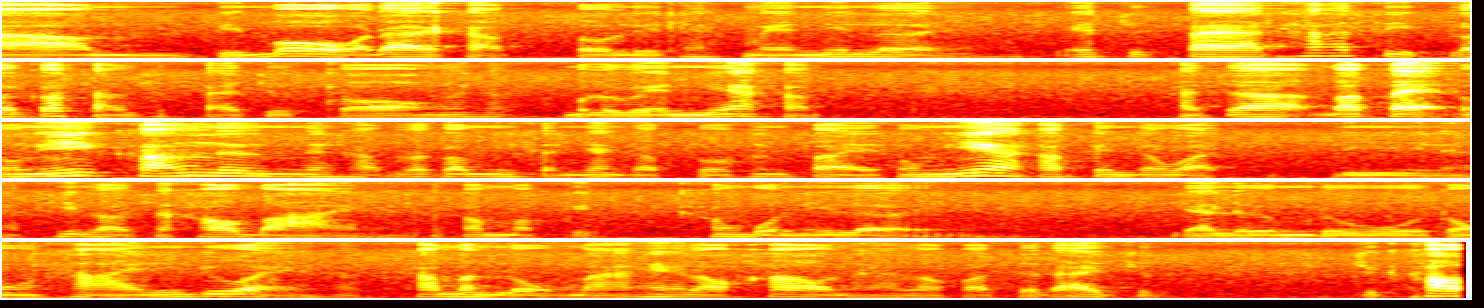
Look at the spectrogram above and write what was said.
ตามฟิโบก็ได้ครับโซลิแท็กเมนต์นี่เลย 1.8 50 แล้วก็ 38.2 นะครับ บริเวณเนี้ยครับ อาจจะมาแตะตรงนี้ครั้งหนึ่งนะครับ แล้วก็มีสัญญาณกลับตัวขึ้นไป ตรงนี้ครับเป็นจังหวะดีนะครับที่เราจะเข้าบายแล้วก็มาปิดข้างบนนี้เลย อย่าลืมดูตรงไฮนี้ด้วยครับ ถ้ามันลงมาให้เราเข้านะฮะเราก็จะได้จุดจุดเข้า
